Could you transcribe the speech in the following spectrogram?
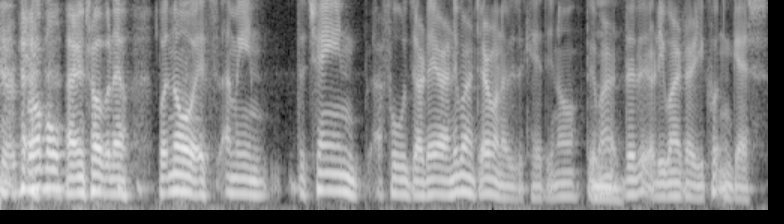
You're in trouble. I'm in trouble now, but no, it's I mean the chain foods are there, and they weren't there when I was a kid. You know, they mm. weren't. They literally weren't there. You couldn't get.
